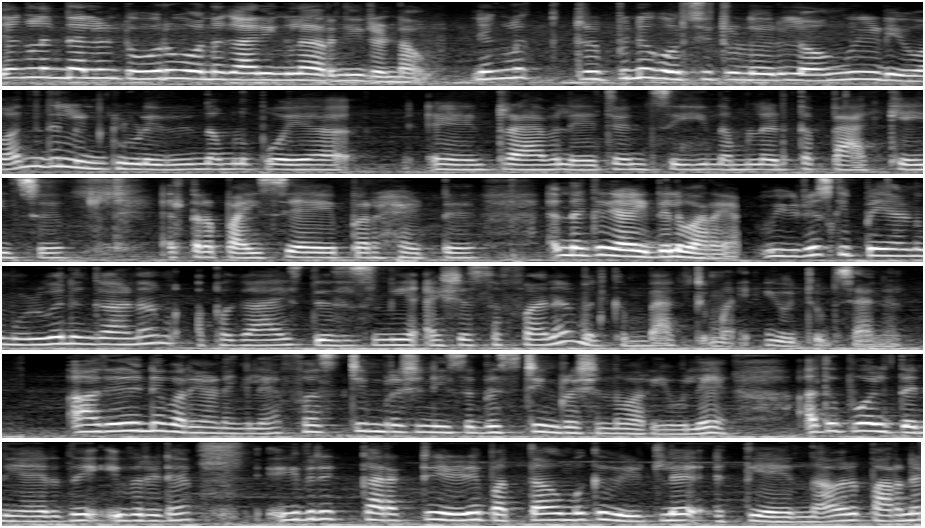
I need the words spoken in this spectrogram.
ഞങ്ങൾ എന്തായാലും ടൂർ പോകുന്ന കാര്യങ്ങൾ അറിഞ്ഞിട്ടുണ്ടാവും. ഞങ്ങൾ ട്രിപ്പിനെ കുറിച്ചിട്ടുള്ള ഒരു ലോങ് വീഡിയോ ആണ് ഇതിൽ ഇൻക്ലൂഡ് ചെയ്തത്. നമ്മൾ പോയ ട്രാവൽ ഏജൻസി നമ്മളെടുത്ത പാക്കേജ് എത്ര പൈസയായി പെർ ഹെഡ് എന്നൊക്കെ ഞാൻ ഇതിൽ പറയാം. വീഡിയോ സ്കിപ്പ് ചെയ്യാണ്. മുഴുവനും കാണാം. അപ്പോൾ guys this is me Aisha Safana welcome back to my YouTube channel ആദ്യം തന്നെ പറയുകയാണെങ്കിൽ first impression is a best impression എന്ന് പറയൂലേ? അതുപോലെ തന്നെയായിരുന്നു ഇവരുടെ ഇവർ കറക്റ്റ് ഏഴ് പത്താകുമ്പോൾ വീട്ടിൽ എത്തിയായിരുന്നു. അവർ പറഞ്ഞ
